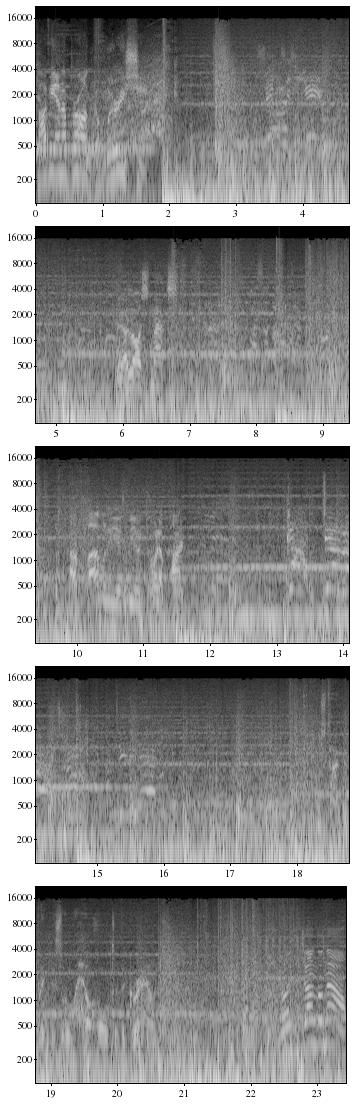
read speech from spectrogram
Fabiana Branco, where is she? We are lost, Max. Our family is being torn apart. God damn it! It was time to bring this little hellhole to the ground. We're in the jungle now.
